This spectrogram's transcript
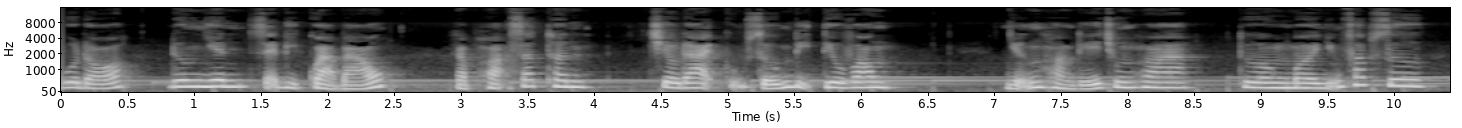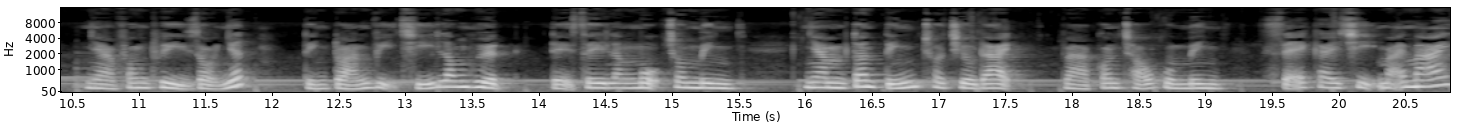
vua đó đương nhiên sẽ bị quả báo, gặp họa sát thân, triều đại cũng sớm bị tiêu vong. Những hoàng đế Trung Hoa thường mời những pháp sư, nhà phong thủy giỏi nhất tính toán vị trí long huyệt để xây lăng mộ cho mình nhằm toan tính cho triều đại và con cháu của mình sẽ cai trị mãi mãi.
